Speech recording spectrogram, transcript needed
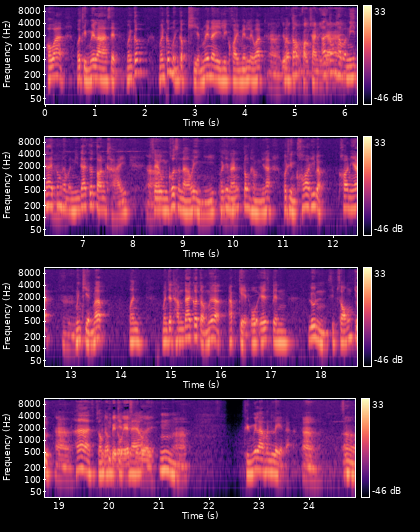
เพราะว่าพอถึงเวลาเสร็จมันก็มันก็เหมือนกับเขียนไว้ใน requirement เลยว่าอ่าจะต้องทำฟังก์ชันนี้อะได้ต้องทำอันนี้ได้ต้องทำอันนี้ได้ต้องตอนขายอ่าฮะเซลล์มันโฆษณาไว้อย่างนี้ เพราะฉะนั้นต้องทำอันนี้ได้พอถึงข้อที่แบบข้อเนี้ยอืมมันเขียนว่า มันมันจะทำได้ก็ต่อเมื่ออัปเกรด OS เป็นรุ่น 12จุดอ่าห้าไม่ต้องเปลี่ยน12.7 OS แล้วไปเลยอืมอ่าถึงเวลามัน late อะอ่าเออ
